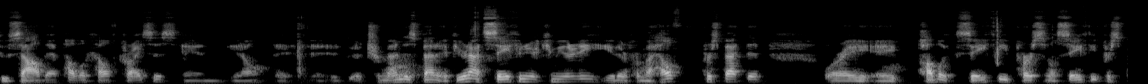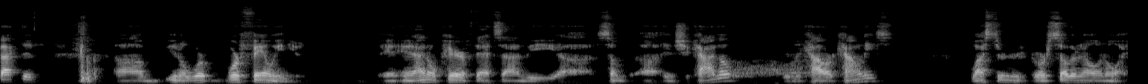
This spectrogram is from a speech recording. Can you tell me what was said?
to solve that public health crisis. And, you know, a, a, a tremendous benefit. If you're not safe in your community, either from a health perspective or a, a public safety, personal safety perspective, um, you know, we're, we're failing you. And, and, I don't care if that's on the, uh, some, uh, in Chicago, in the collar counties, Western or Southern Illinois.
